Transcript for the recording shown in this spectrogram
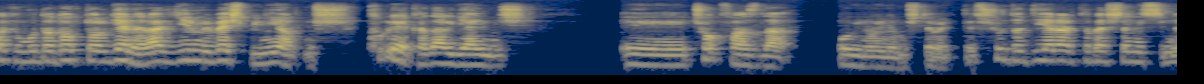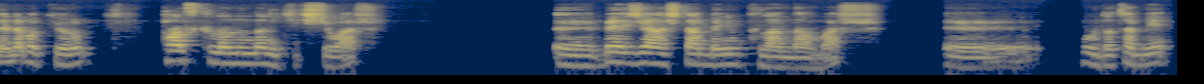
Bakın burada Doktor General 25 bini yapmış. Buraya kadar gelmiş. Ee, çok fazla oyun oynamış demektir. Şurada diğer arkadaşların isimlerine bakıyorum. Pulse klanından iki kişi var. Ee, BCH'dan benim klandan var. Ee, burada tabii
